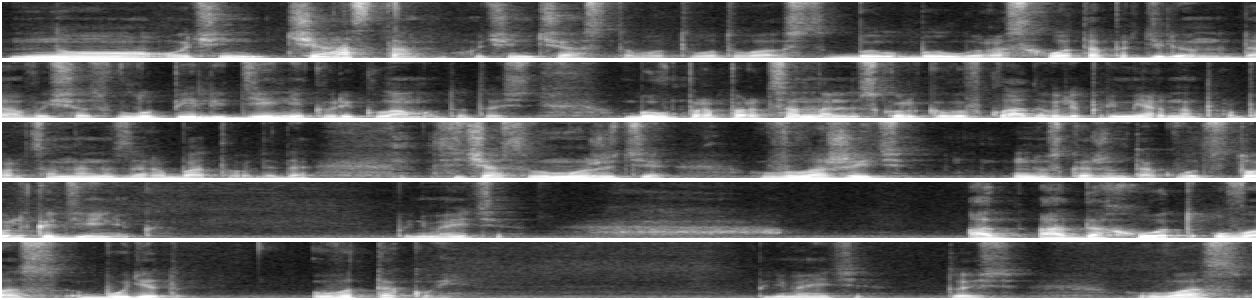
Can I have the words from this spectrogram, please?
Но очень часто, очень часто, вот, вот у вас был, был расход определенный, да, вы сейчас влупили денег в рекламу, да, то есть был пропорционально, сколько вы вкладывали, примерно пропорционально зарабатывали, да. Сейчас вы можете вложить, ну, скажем так, вот столько денег, понимаете, а, а доход у вас будет вот такой, понимаете, то есть у вас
